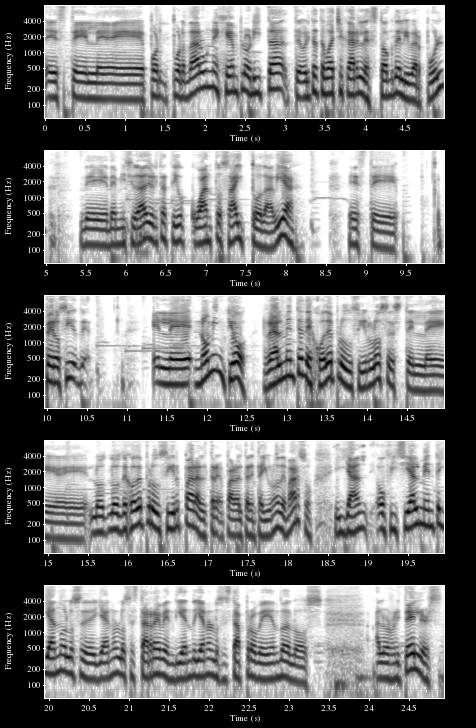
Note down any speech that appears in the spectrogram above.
Este, le, por, dar un ejemplo, ahorita te, ahorita te voy a checar el stock de Liverpool, de, de mi ciudad, y ahorita te digo cuántos hay todavía. Este, pero sí, le, no mintió. Realmente dejó de producirlos, este, le, los, dejó de producir para el, para el 31 de marzo. Y ya oficialmente ya no, los, ya no los está revendiendo, ya no los está proveyendo a los, a los retailers.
